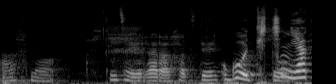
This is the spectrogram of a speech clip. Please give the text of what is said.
анх нөө алтан цагиргаар ороход тий. Үгүй тэр чинь яг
